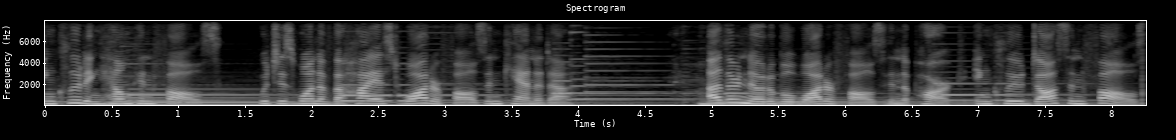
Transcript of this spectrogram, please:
including Helmcken Falls, which is one of the highest waterfalls in Canada. Other notable waterfalls in the park include Dawson Falls,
